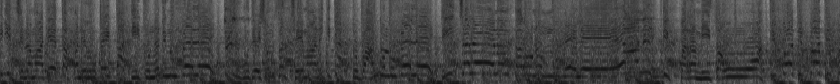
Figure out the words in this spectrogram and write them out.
ఇచ్చిన మాటే తప్పని రూపై పార్టీకున్నది నువ్వేలే. తెలుగుదేశం సంక్షేమానికి కట్టుబాటు నువ్వేలే. తీర్చలేనం తరుణం నువ్వేలే. అని తిప్పరమీసం తిప్ప తిప్ప తిప్ప.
